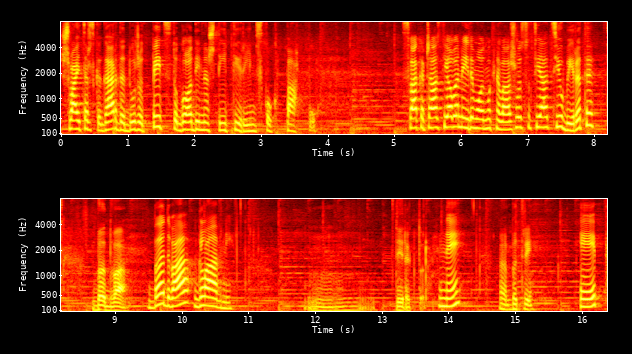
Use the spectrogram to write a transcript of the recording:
švajcarska Garda duže od 500 godina štiti rimskog papu. Svaka čast, Jovane, idemo odmah na vašu asocijaciju. Birate. B2. B2, glavni. Direktor. Ne. E, B3. Ep,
